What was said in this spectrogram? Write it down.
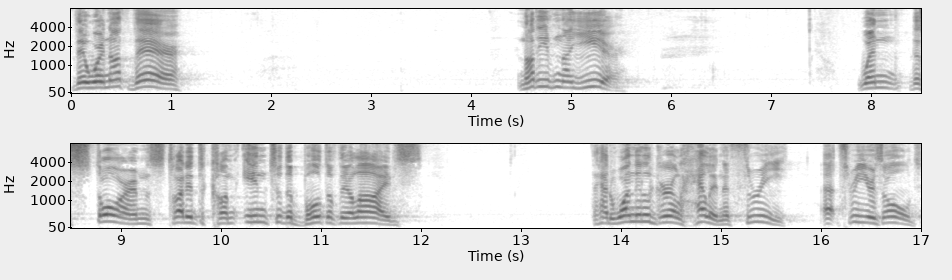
They were not there, not even a year, when the storm started to come into the boat of their lives. They had one little girl, Helen, at three, at three years old.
